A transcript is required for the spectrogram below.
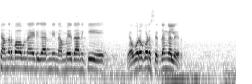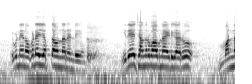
చంద్రబాబు నాయుడు గారిని నమ్మేదానికి ఎవరు కూడా సిద్ధంగా లేరు. ఇప్పుడు నేను ఒకటే చెప్తా ఉన్నానండి. ఇదే చంద్రబాబు నాయుడు గారు మొన్న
